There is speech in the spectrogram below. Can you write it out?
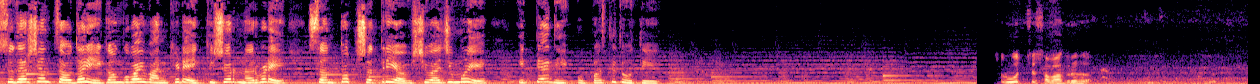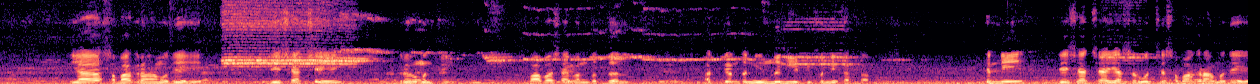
सुदर्शन चौधरी गंगूबाई वानखेडे किशोर नरवडे संतोष क्षत्रिय शिवाजी मुळे इत्यादी उपस्थित होते. सर्वोच्च सभागृह. या सभागृहामध्ये देशाचे गृहमंत्री बाबासाहेबांबद्दल अत्यंत निंदनीय टिप्पणी करतात. त्यांनी देशाच्या या सर्वोच्च सभागृहामध्ये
